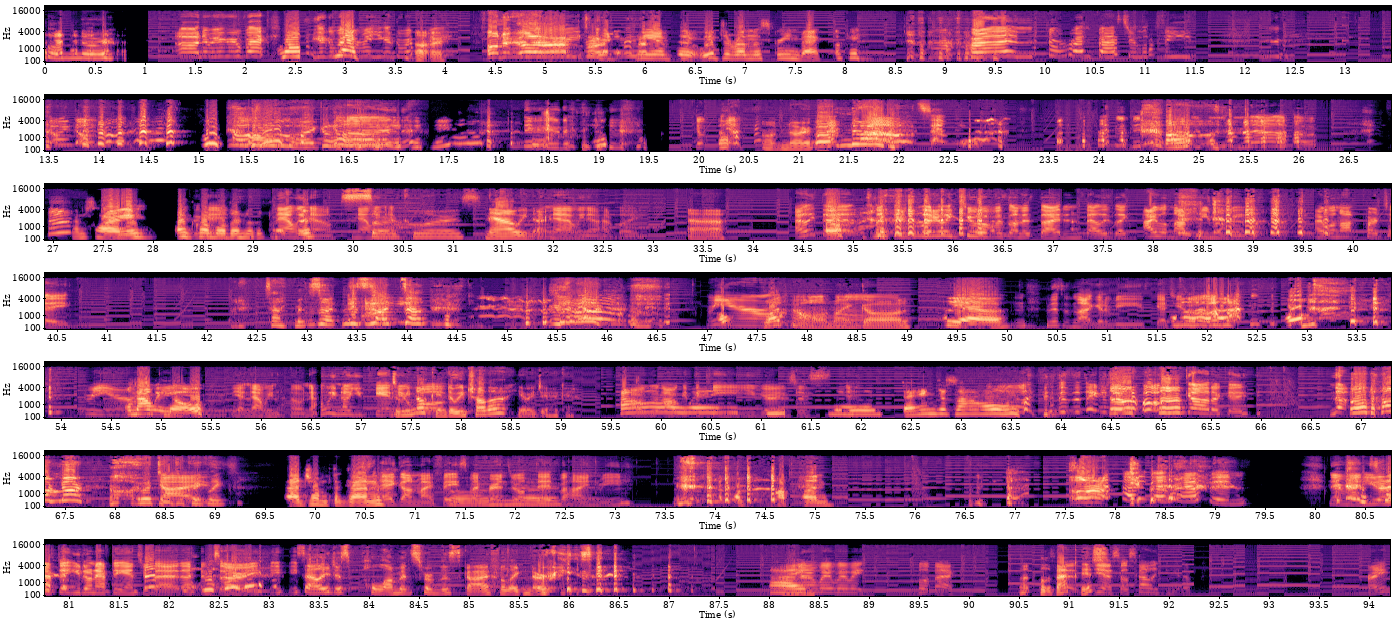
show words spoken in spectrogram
oh no! Oh no, we gotta go back. no. You gotta go back for me. You gotta go back Uh-oh. me. Oh no! I'm sorry. We have to. We have to run the screen back. Okay. Run! Run faster, little feet! Going, going, going! Oh my god! Dude! No. Oh no! Oh Oh, Oh. no! I'm sorry. I crumbled under the pressure. Now we know. Now so we know. close. Now we know. Now we know how to play. Uh, I like that. Like, there's literally two of us on this side, and Sally's like, I will not be moving. I will not partake. Sally, Miss Sally, Miss Sally, Sally. what? Oh my god! Yeah. This is not gonna be sketchy at uh-huh. all. Oh. Well, now we know. Yeah, now we know. Now we know you can't. Do we heal knock walls. into each other? Yeah, we do. Okay. I'll, I'll get the key. You guys just. The danger zone. Oh, this is the danger zone. Oh uh-huh. god. Okay. No. Oh, oh no! Oh, I went too quickly. I jumped the gun. Egg on my face. my Oh, friends are all dead behind me. I jumped the top gun. How did that happen? Never mind. You don't have to. You don't have to answer that. I'm sorry. Sally just plummets from the sky for like no reason. Hi. no, wait, wait, wait. Pull it back. what? Pull it back. Uh, This? Yeah, so Sally can get up. Right?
